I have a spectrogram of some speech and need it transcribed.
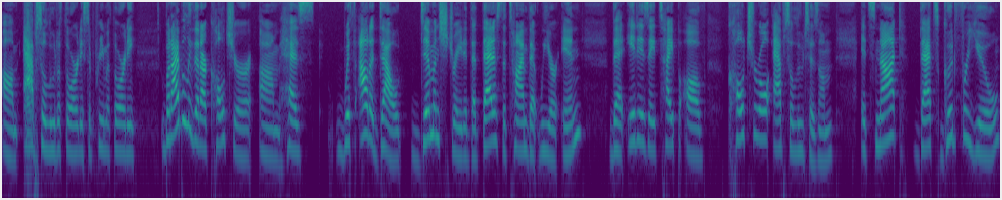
um, absolute authority, supreme authority. But I believe that our culture um, has, without a doubt, demonstrated that that is the time that we are in, that it is a type of cultural absolutism. It's not that's good for you,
